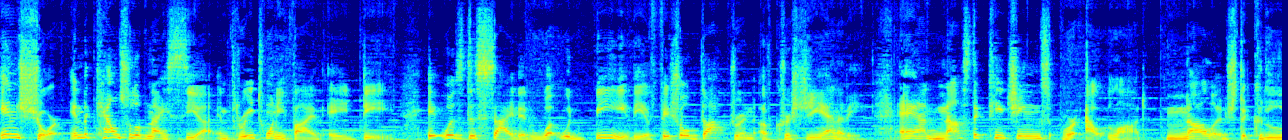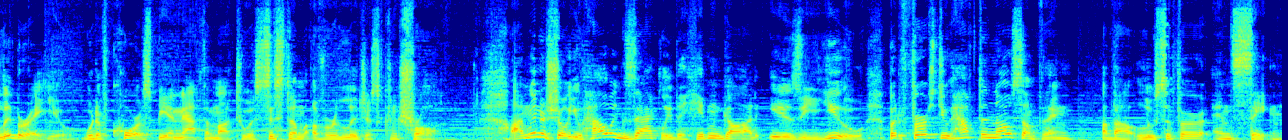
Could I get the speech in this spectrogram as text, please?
In short, in the Council of Nicaea in 325 AD, it was decided what would be the official doctrine of Christianity, and Gnostic teachings were outlawed. Knowledge that could liberate you would, of course, be anathema to a system of religious control. I'm going to show you how exactly the hidden God is you, but first you have to know something about Lucifer and Satan.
